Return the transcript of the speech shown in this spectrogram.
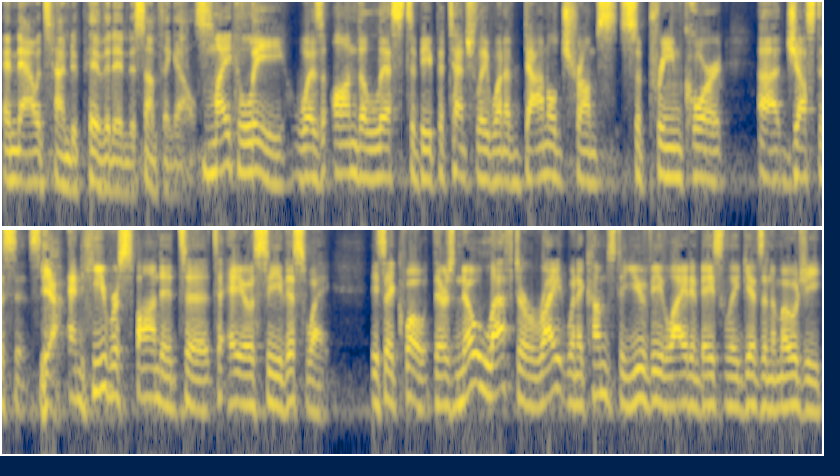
and now it's time to pivot into something else. Mike Lee was on the list to be potentially one of Donald Trump's Supreme Court uh, justices. Yeah. And he responded to, to AOC this way. He said, quote, there's no left or right when it comes to UV light and basically gives an emoji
